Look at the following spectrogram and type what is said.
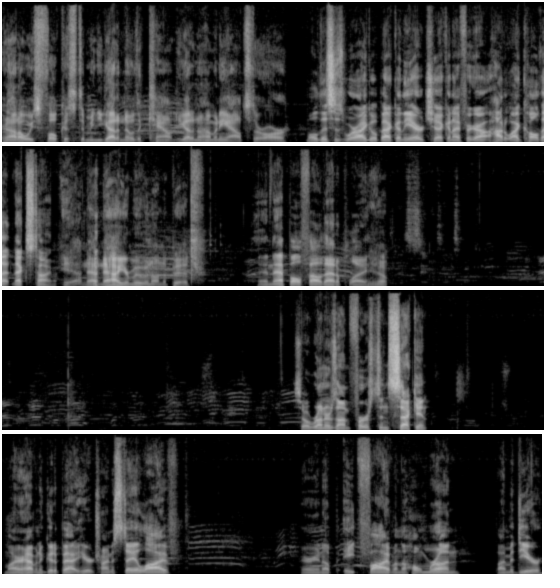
they're not always focused. I mean, you got to know the count. You got to know how many outs there are. Well, this is where I go back on the air check and I figure out how do I call that next time. Yeah, now now you're moving on the pitch. And that ball fouled out of play. Yep. So runners on first and second. Meyer having a good at bat here, trying to stay alive. Marian up 8 5 on the home run by Madeir.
